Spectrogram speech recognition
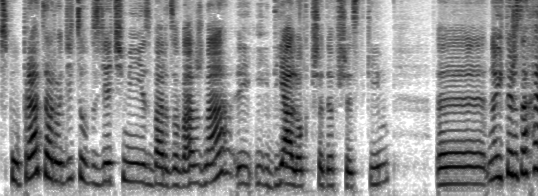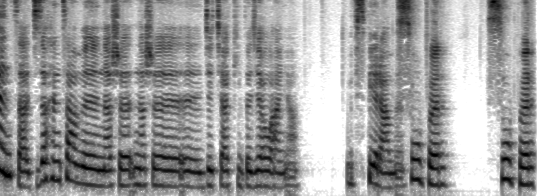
współpraca rodziców z dziećmi jest bardzo ważna i, i dialog przede wszystkim. No i też zachęcać, zachęcamy nasze, nasze dzieciaki do działania i wspieramy. Super, super.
